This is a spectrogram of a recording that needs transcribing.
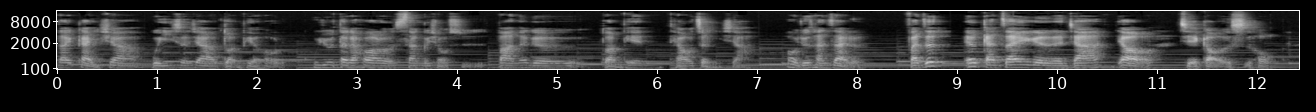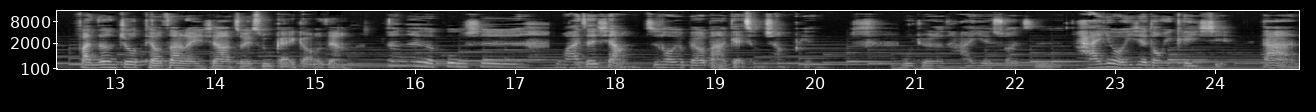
来改一下唯一剩下的短片好了。我就大概花了三个小时把那个短片调整一下。那我就参赛了，反正要赶在一个人家要截稿的时候，反正就挑战了一下追书改稿这样。那那个故事，我还在想之后要不要把它改成长篇。我觉得它也算是还有一些东西可以写，但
